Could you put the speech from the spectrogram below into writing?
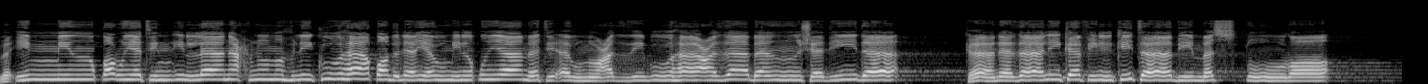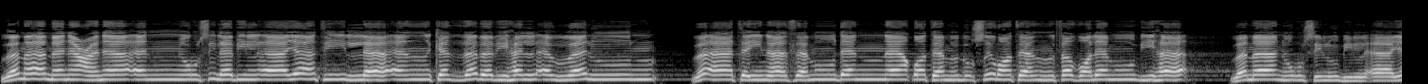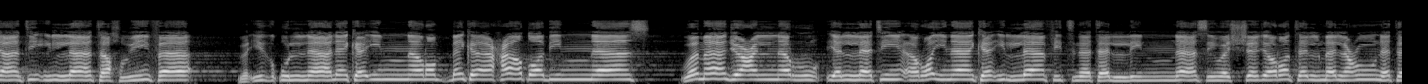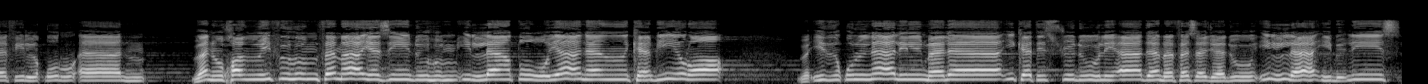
وإن من قرية إلا نحن مهلكوها قبل يوم القيامة أو معذبوها عذابا شديدا كان ذلك في الكتاب مسطورا وما منعنا أن نرسل بالآيات إلا أن كذب بها الأولون وآتينا ثمود الناقة مبصرة فظلموا بها وما نرسل بالآيات إلا تخويفا وإذ قلنا لك إن ربك أحاط بالناس وما جعلنا الرؤيا التي أريناك إلا فتنة للناس والشجرة الملعونة في القرآن ونخوفهم فما يزيدهم إلا طغيانا كبيرا وإذ قلنا للملائكة اسجدوا لآدم فسجدوا إلا إبليس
